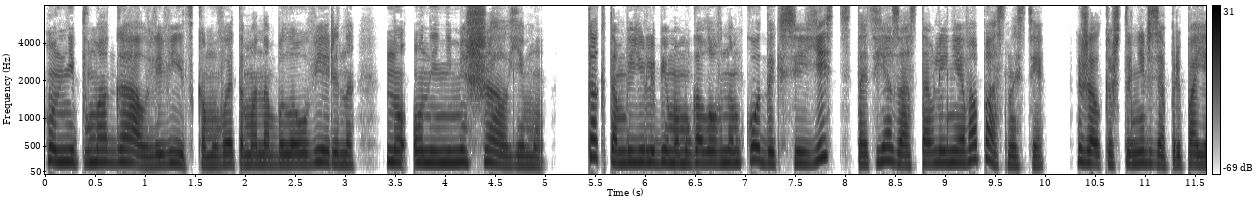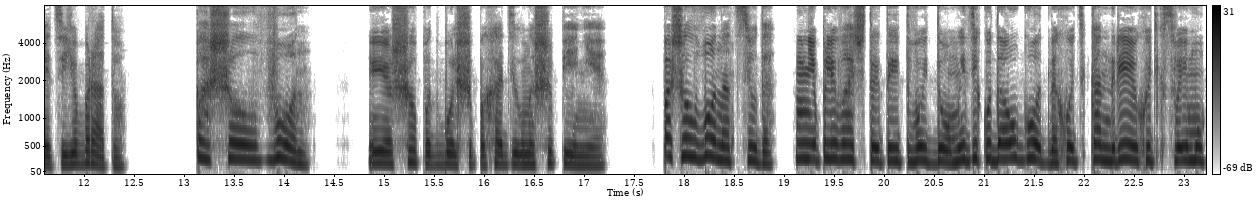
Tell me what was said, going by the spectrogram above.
Он не помогал Левицкому, в этом она была уверена, но он и не мешал ему. Как там в ее любимом уголовном кодексе есть статья за оставление в опасности? Жалко, что нельзя припаять ее брату. Пошел вон! Ее шепот больше походил на шипение. Пошел вон отсюда! Мне плевать, что это и твой дом. Иди куда угодно, хоть к Андрею, хоть к своему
